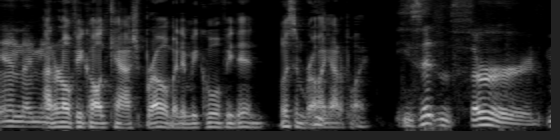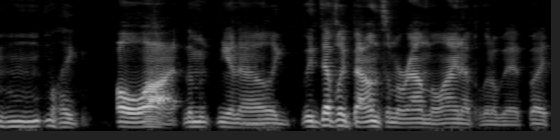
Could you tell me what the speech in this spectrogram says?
And I mean, I don't know if he called Cash bro, but it'd be cool if he did. Listen, bro, I gotta play. He's hitting third mm, like a lot. You know, like we definitely bounce him around the lineup a little bit, but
